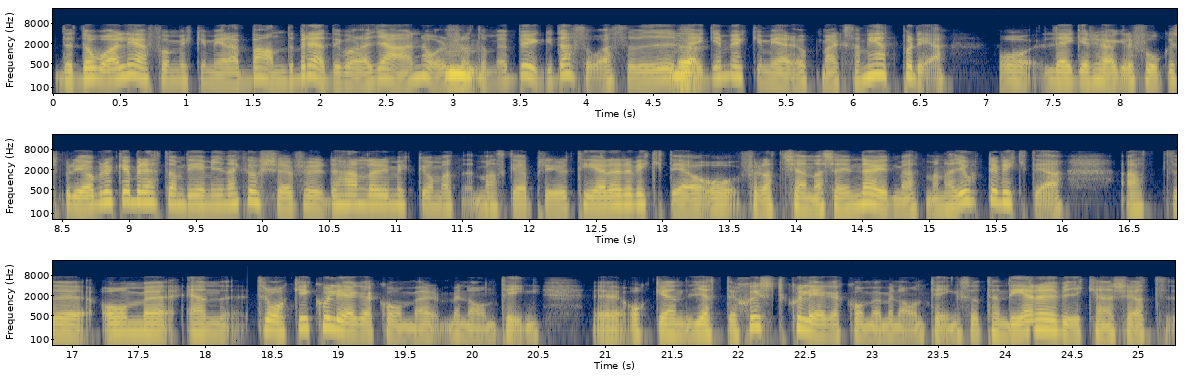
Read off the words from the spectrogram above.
det dåliga får mycket mera bandbredd i våra hjärnor mm. för att de är byggda så. Alltså vi ja. lägger mycket mer uppmärksamhet på det och lägger högre fokus på det. Jag brukar berätta om det i mina kurser för det handlar ju mycket om att man ska prioritera det viktiga och för att känna sig nöjd med att man har gjort det viktiga. Att eh, om en tråkig kollega kommer med någonting eh, och en jätteschysst kollega kommer med någonting så tenderar vi kanske att eh,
